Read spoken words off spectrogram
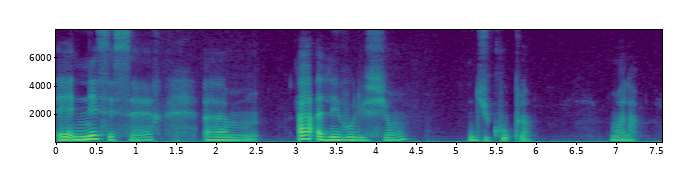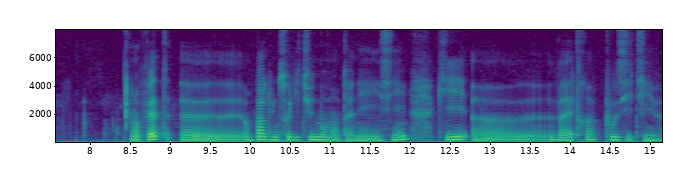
est nécessaire à l'évolution du couple. Voilà. En fait, euh, on parle d'une solitude momentanée ici qui euh, va être positive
